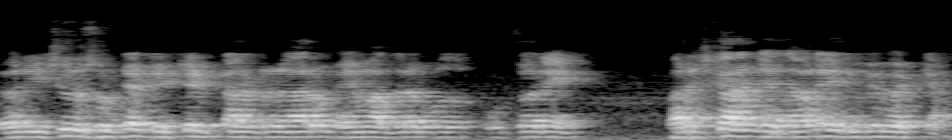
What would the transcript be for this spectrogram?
ఏమైనా ఇష్యూస్ ఉంటే డిస్ట్రిక్ట్ కలెక్టర్ గారు మేము అందరం కూర్చొని పరిష్కారం చేద్దామని రివ్యూ పెట్టాం.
